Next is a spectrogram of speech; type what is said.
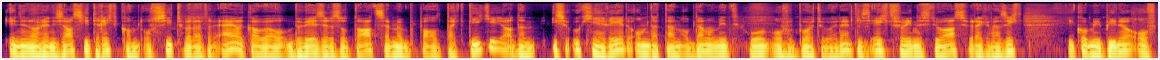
in een organisatie terechtkomt of ziet dat er eigenlijk al wel bewezen resultaten zijn met bepaalde tactieken, ja, dan is er ook geen reden om dat dan op dat moment gewoon overboord te gooien. Hè. Het is echt voor in de situatie waar je van zegt, ik kom hier binnen of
